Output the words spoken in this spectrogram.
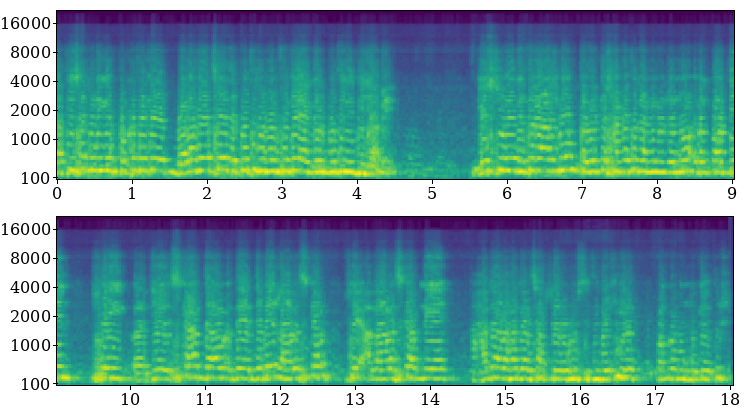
জাতীয় ছাত্রলীগের পক্ষ থেকে বলা হয়েছে যে প্রতিদিন থেকে একজন প্রতিনিধি যাবে। গেস্ট রুমে নেতারা আসবেন, তাদেরকে স্বাগত জানানোর জন্য এবং পরদিন সেই যে স্কার্ফ দেবে লাল সেই লাল নিয়ে হাজার হাজার ছাত্রের উপস্থিতি দেখিয়ে বঙ্গবন্ধুকে তুষ্ট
